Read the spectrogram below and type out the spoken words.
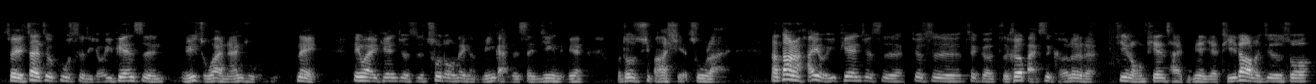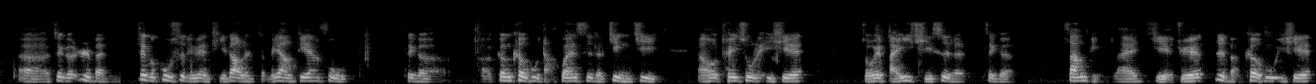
所以在这个故事里有一篇是女主外男主内，另外一篇就是触动那个敏感的神经里面，我都是去把它写出来。那当然还有一篇就是就是这个只喝百事可乐的金融天才里面也提到了，就是说呃这个日本这个故事里面提到了怎么样颠覆这个呃跟客户打官司的禁忌，然后推出了一些所谓白衣骑士的这个商品来解决日本客户一些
